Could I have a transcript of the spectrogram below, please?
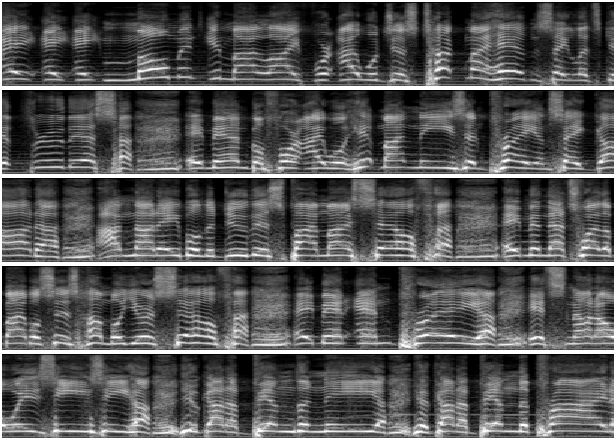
a, a, a moment in my life where I will just tuck my head and say, let's get through this. Amen. Before I will hit my knees and pray and say, God, uh, I'm not able to do this by myself. Amen. That's why the Bible says, humble yourself. Amen. And pray. It's not always easy. You got to bend the knee. You got to bend the pride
